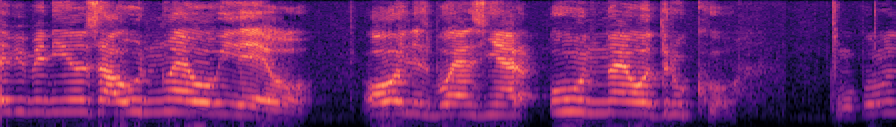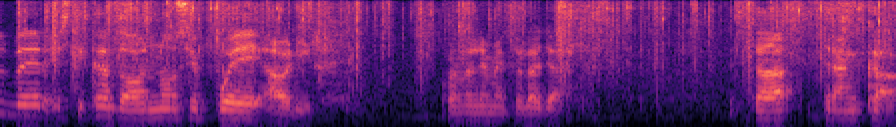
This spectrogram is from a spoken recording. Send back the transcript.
Y bienvenidos a un nuevo video. Hoy les voy a enseñar un nuevo truco. Como podemos ver, este candado no se puede abrir cuando le meto la llave. Está trancado.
